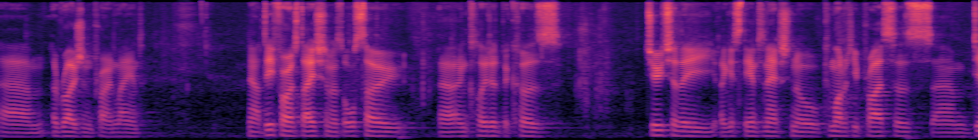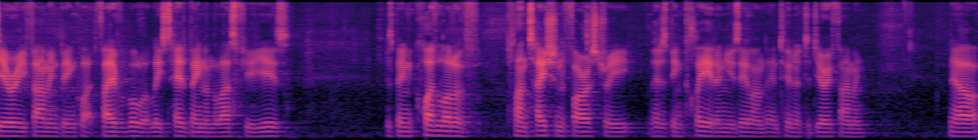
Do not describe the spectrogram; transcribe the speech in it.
um, erosion-prone land. Now, deforestation is also uh, included because due to the, I guess, the international commodity prices, um, dairy farming being quite favourable, or at least has been in the last few years, there's been quite a lot of plantation forestry that has been cleared in New Zealand and turned into dairy farming. Now,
